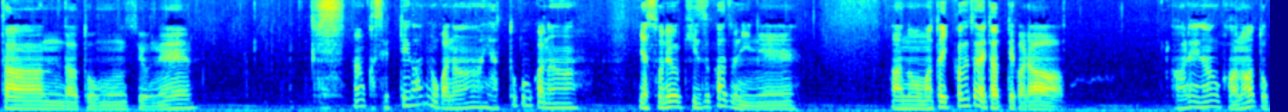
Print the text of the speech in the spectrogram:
たんだと思うんですよね。なんか設定があるのかな？やっとこうかな。いやそれを気づかずにねあのまた1ヶ月ぐらい経ってからあれなんかあの後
